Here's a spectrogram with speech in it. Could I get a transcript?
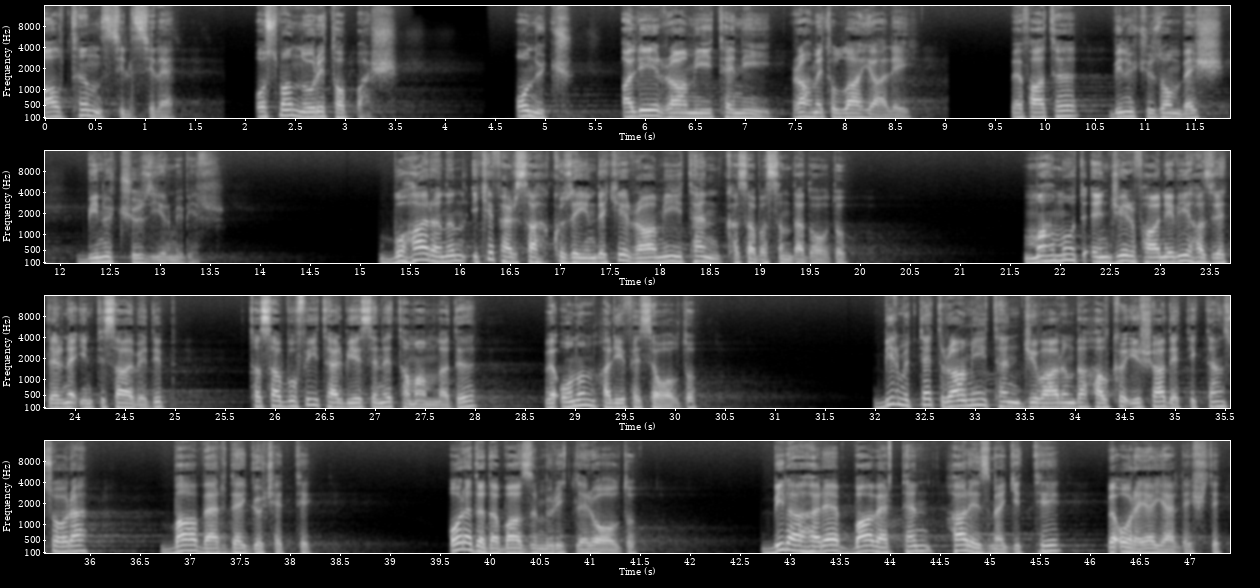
Altın Silsile Osman Nuri Topbaş 13. Ali Rami Teni rahmetullahi aleyh Vefatı 1315-1321 Buhara'nın iki fersah kuzeyindeki Rami Ten kasabasında doğdu. Mahmud Encir Fanevi Hazretlerine intisap edip, tasavvufi terbiyesini tamamladı ve onun halifesi oldu. Bir müddet Rami Ten civarında halkı irşad ettikten sonra Baver'de göç etti. Orada da bazı müritleri oldu. Bilahare Baver'ten Harezm'e gitti ve oraya yerleşti.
